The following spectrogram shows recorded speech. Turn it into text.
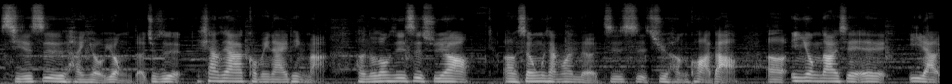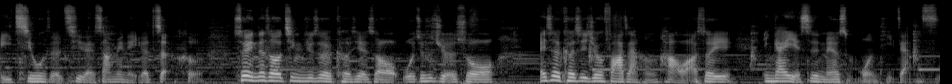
其实是很有用的，就是像现在 COVID-19 嘛，很多东西是需要呃生物相关的知识去横跨到呃应用到一些医疗仪器或者器材上面的一个整合。所以那时候进去这个科系的时候，我就是觉得说，诶，这个科技就发展很好啊，所以应该也是没有什么问题这样子。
